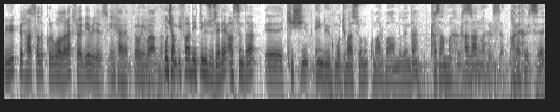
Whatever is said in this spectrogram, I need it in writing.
büyük bir hastalık grubu olarak söyleyebiliriz internet ve oyun bağımlılığı. Hocam ifade ettiğiniz üzere aslında e, kişinin en büyük motivasyonu kumar bağımlılığında kazanma hırsı. Kazanma hırsı. Para hırsı,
